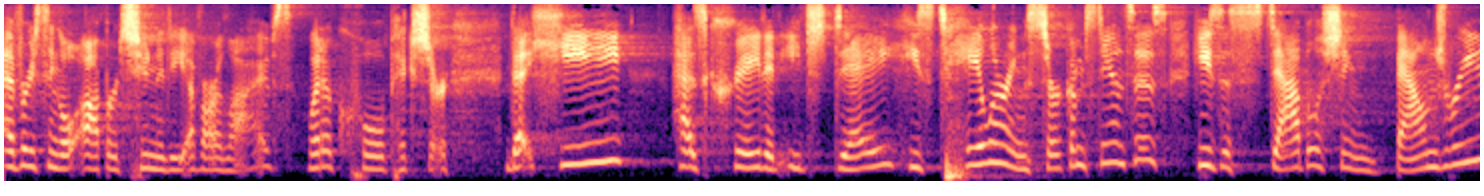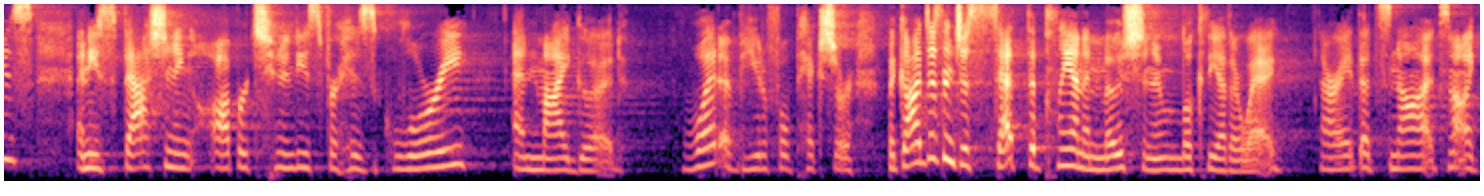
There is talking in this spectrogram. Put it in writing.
every single opportunity of our lives. What a cool picture. That He has created each day. He's tailoring circumstances, he's establishing boundaries, and he's fashioning opportunities for his glory and my good. What a beautiful picture. But God doesn't just set the plan in motion and look the other way. All right, that's not, it's not like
